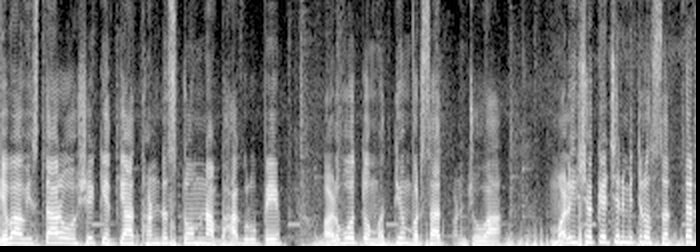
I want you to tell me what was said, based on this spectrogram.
એવા વિસ્તારો હશે કે ત્યાં થંડસ્ટોમના ભાગરૂપે હળવો તો મધ્યમ વરસાદ પણ જોવા મળી શકે છે મિત્રો, સત્તર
